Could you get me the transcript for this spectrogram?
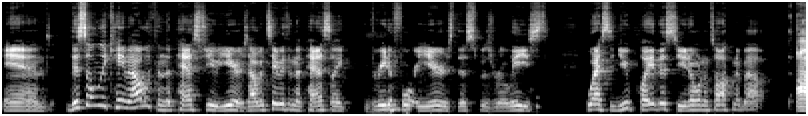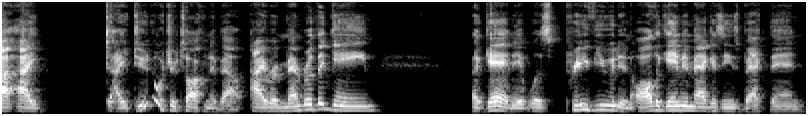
and this only came out within the past few years. I would say within the past like 3 to Mhm. four years, this was released. Wes, did you play this? Do you know what I'm talking about? I, I I do know what you're talking about. I remember the game. Again, it was previewed in all the gaming magazines back then.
